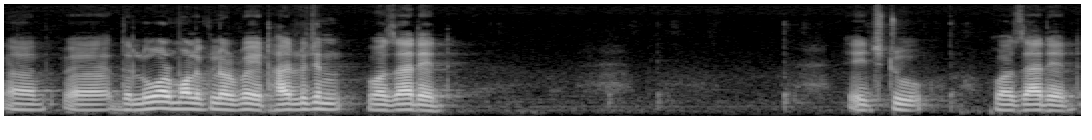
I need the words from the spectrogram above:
the lower molecular weight hydrogen was added H 2 was added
